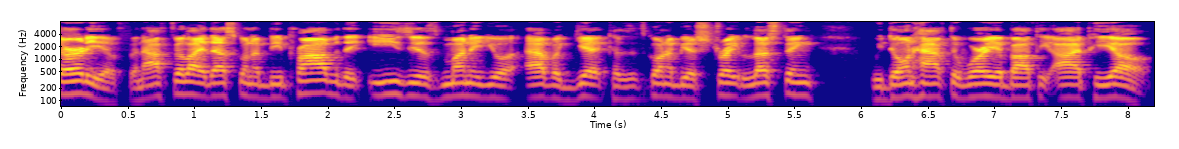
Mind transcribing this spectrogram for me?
30th. And I feel like that's going to be probably the easiest money you'll ever get because it's going to be a straight listing. We don't have to worry about the IPO.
